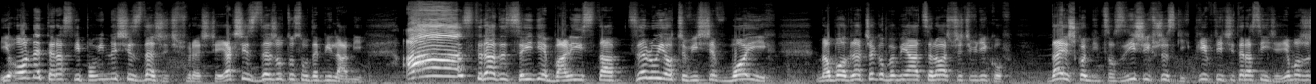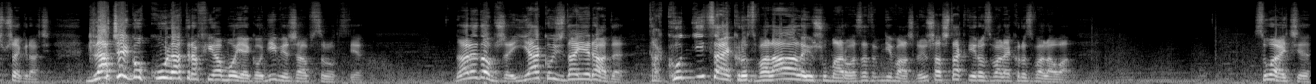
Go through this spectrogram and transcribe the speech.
i one teraz nie powinny się zderzyć wreszcie. Jak się zderzą, to są debilami. A tradycyjnie balista celuje oczywiście w moich, no bo dlaczego by miała celować przeciwników? Dajesz konnico, zniszcz ich wszystkich, pięknie ci teraz idzie, nie możesz przegrać. Dlaczego kula trafiła mojego? Nie wierzę absolutnie. No ale dobrze, jakoś daje radę. Ta konnica jak rozwala, ale już umarła, zatem nieważne, już aż tak nie rozwala jak rozwalała. Słuchajcie,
